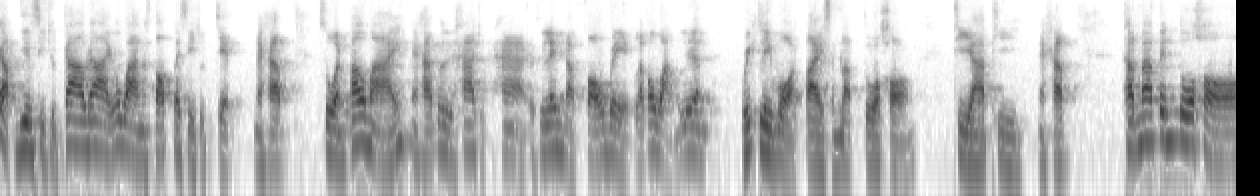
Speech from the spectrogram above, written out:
กลับยืน 4.9 ได้ก็วาง stop ไป 4.7 นะครับส่วนเป้าหมายนะครับก็คือ 5.5 ก็คือเล่นแบบ fall break แล้วก็หวังเรื่อง risk reward ไปสำหรับตัวของ TRP นะครับถัดมาเป็นตัวของ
